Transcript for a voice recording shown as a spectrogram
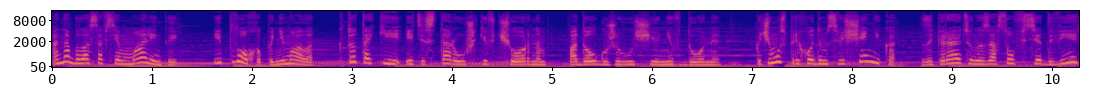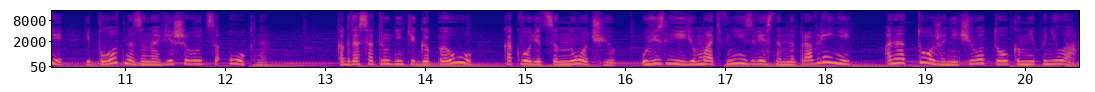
Она была совсем маленькой и плохо понимала, кто такие эти старушки в черном, подолгу живущие не в доме, почему с приходом священника запираются на засов все двери и плотно занавешиваются окна. Когда сотрудники ГПУ, как водится ночью, увезли ее мать в неизвестном направлении, она тоже ничего толком не поняла.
